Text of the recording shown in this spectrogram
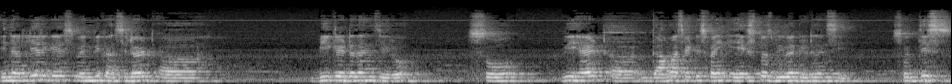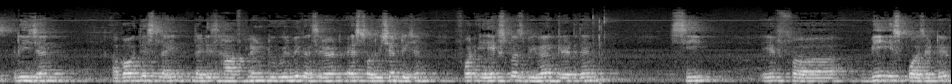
in earlier case when we considered uh, b greater than 0 so we had uh, gamma satisfying ax plus by greater than c. So this region above this line that is half plane 2 will be considered as solution region for ax plus by greater than c if uh, b is positive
